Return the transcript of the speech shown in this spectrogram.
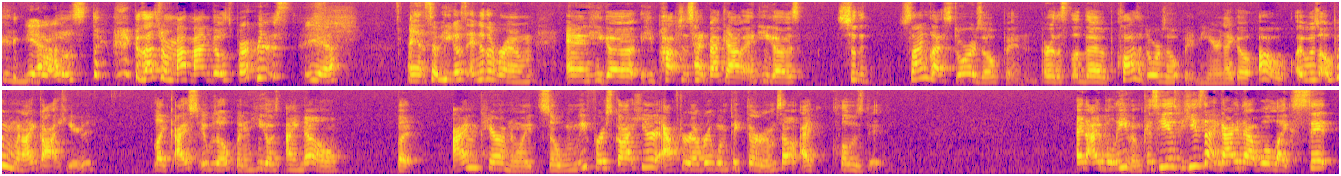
Yeah. ghost, because that's where my mind goes first. Yeah. And so he goes into the room and he go he pops his head back out and he goes, so the sliding glass door is open or the the closet door is open here. And I go, oh, it was open when I got here. Like I it was open. And he goes, I know, but I'm paranoid. So when we first got here, after everyone picked their rooms out, I closed it. And I believe him because he is he's that guy that will like sit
